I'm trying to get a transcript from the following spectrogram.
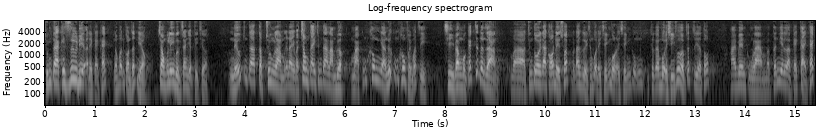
Chúng ta cái dư địa để cải cách nó vẫn còn rất nhiều trong cái lĩnh vực gia nhập thị trường. Nếu chúng ta tập trung làm cái này và trong tay chúng ta làm được mà cũng không nhà nước cũng không phải mất gì chỉ bằng một cách rất đơn giản và chúng tôi đã có đề xuất và đã gửi sang bộ tài chính. Bộ tài chính cũng, thực ra bộ tài chính phối hợp rất là tốt. Hai bên cùng làm và tất nhiên là cái cải cách.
